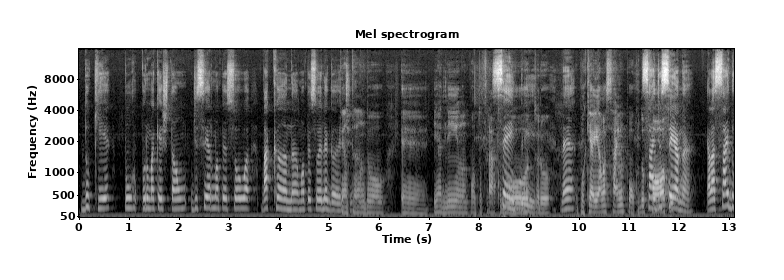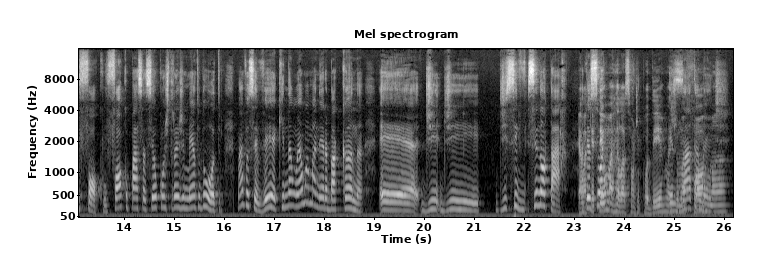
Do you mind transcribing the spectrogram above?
do que por, por uma questão de ser uma pessoa bacana, uma pessoa elegante. Tentando é, ir ali num ponto fraco Sempre, do outro. Né? Porque aí ela sai um pouco do sai foco. Sai de cena. Ela sai do foco. O foco passa a ser o constrangimento do outro. Mas você vê que não é uma maneira bacana é, de, de de se, se notar. Ela pessoa... quer ter uma relação de poder, mas Exatamente. de uma forma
